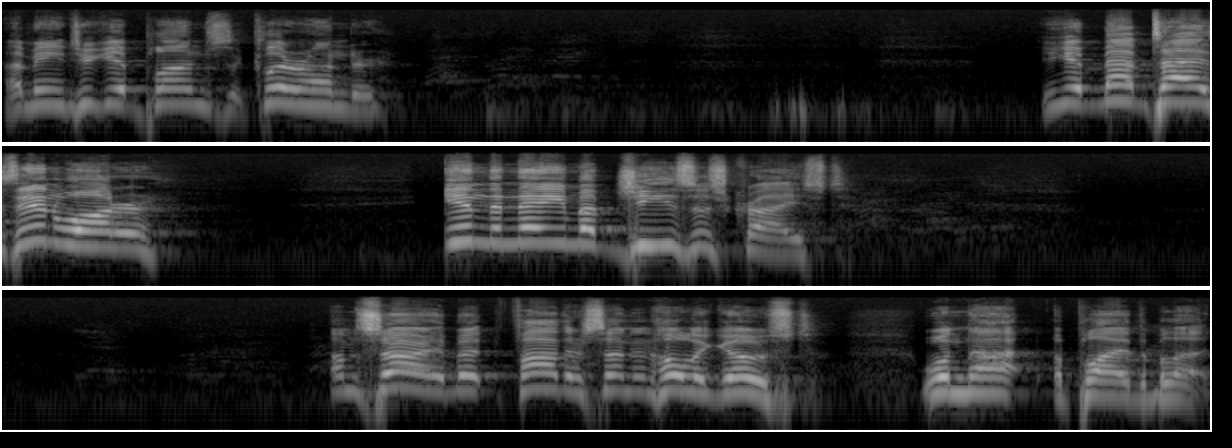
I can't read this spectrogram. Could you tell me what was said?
That means you get plunged clear under. You get baptized in water in the name of Jesus Christ. I'm sorry, but Father, Son, and Holy Ghost will not apply the blood.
